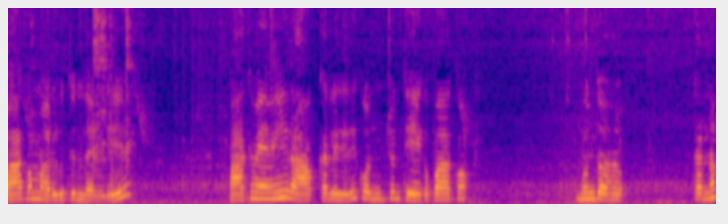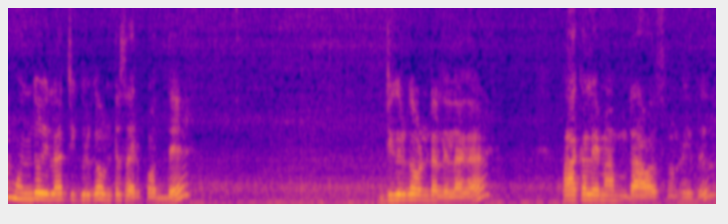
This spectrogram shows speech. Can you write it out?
పాకం మరుగుతుందండి. పాకం ఏమీ రాక్కర్లేదు. ఇది కొంచెం తీగ పాకం. ముందు కన్నా ముందు ఇలా చిగురుగా ఉంటే సరిపోద్ది. జిగురుగా ఉండాలి ఇలాగా. పాకాలు ఏమో రావాల్సిన లేదు.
